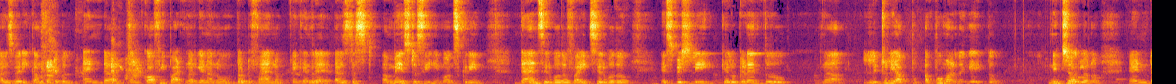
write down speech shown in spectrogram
I was very comfortable and ನನ್ನ ಕಾಫಿ ಪಾರ್ಟ್ನರ್ಗೆ ನಾನು ದೊಡ್ಡ ಫ್ಯಾನು ಯಾಕೆಂದರೆ I was just amaze to see him on screen dance ಇರ್ಬೋದು ಫೈಟ್ಸ್ ಇರ್ಬೋದು. ಎಸ್ಪೆಷಲಿ ಕೆಲವು ಕಡೆ ಅಂತೂ ಲಿಟ್ರಲಿ ಅಪ್ಪು ಅಪ್ಪು ಮಾಡ್ದಂಗೆ ಇತ್ತು. ನಿಜವಾಗ್ಲೂ and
